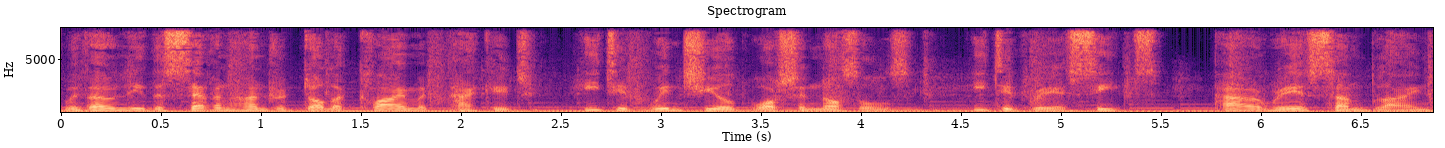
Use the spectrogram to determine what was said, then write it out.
with only the $700 climate package, heated windshield washer nozzles, heated rear seats, power rear sunblind,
